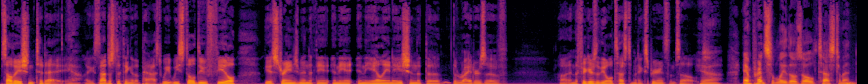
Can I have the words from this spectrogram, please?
salvation today Yeah. like it's not just a thing of the past we, we still do feel the estrangement at the, in the in the alienation that the the writers of uh, and the figures of the old testament experience themselves Yeah. And principally, those Old Testament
